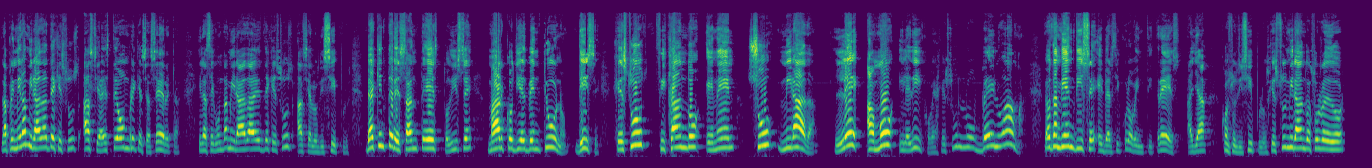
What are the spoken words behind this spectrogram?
La primera mirada es de Jesús hacia este hombre que se acerca y la segunda mirada es de Jesús hacia los discípulos. Vea qué interesante esto, dice Marcos 10, 21. Dice, Jesús fijando en él su mirada, le amó y le dijo, vea, Jesús lo ve y lo ama. Pero también dice el versículo 23, allá con sus discípulos, Jesús mirando a su alrededor,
